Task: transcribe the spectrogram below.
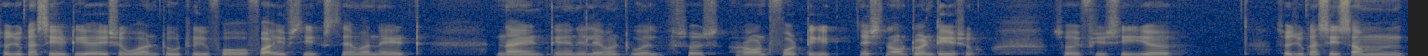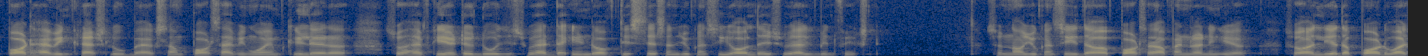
So you can see it here. Issue 1 2 3 4 5 6 7 8 9 10 11 12 so it's around 40 it's around 20 issue so if you see here so you can see some pod having crash loopback some pods having OOM killed error. So i have created those issues at the end of this session you can see all the issue has been fixed. So now you can see the pods are up and running here. So earlier the pod was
